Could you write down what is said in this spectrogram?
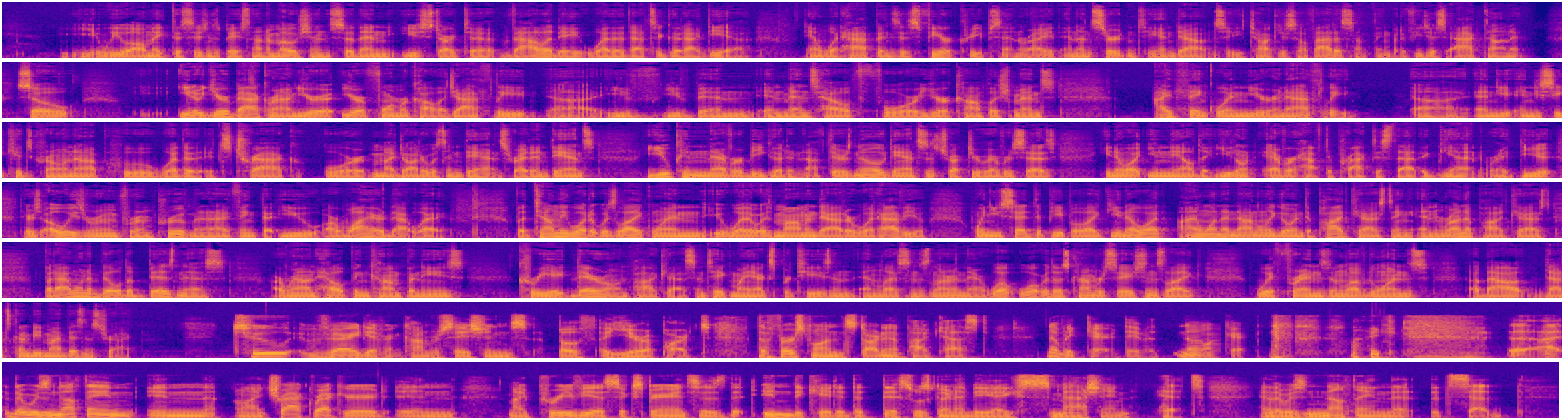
we all make decisions based on emotions. So then you start to validate whether that's a good idea. And what happens is fear creeps in, right? And uncertainty and doubt. And so you talk yourself out of something, but if you just act on it. So, you know, your background, you're you're a former college athlete. Uh, you've you've been in men's health for your accomplishments. I think when you're an athlete, uh, and you and you see kids growing up who whether it's track or my daughter was in dance right? In dance you can never be good enough. There's no dance instructor who ever says you know what? You nailed it. You don't ever have to practice that again right? You, there's always room for improvement and i think that you are wired that way. But tell me what it was like when whether it was mom and dad or what have you when you said to people like you know what? I want to not only go into podcasting and run a podcast but i want to build a business around helping companies create their own podcast and take my expertise and, and, lessons learned there. What what were those conversations like with friends and loved ones about that's going to be my business track? Two very different conversations, both a year apart. The first one, starting a podcast, nobody cared, David. No one cared. like I, there was nothing in my track record in my previous experiences that indicated that this was going to be a smashing hit and there was nothing that that said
